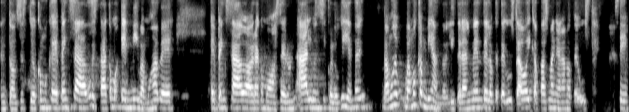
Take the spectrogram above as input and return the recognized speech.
entonces yo como que he pensado, está como en mí, vamos a ver he pensado ahora como hacer algo en psicología. Entonces, vamos, vamos cambiando. Literalmente lo que te gusta hoy, capaz mañana no te guste. Sí,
